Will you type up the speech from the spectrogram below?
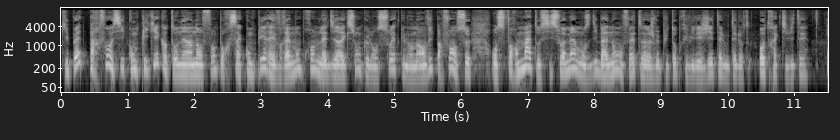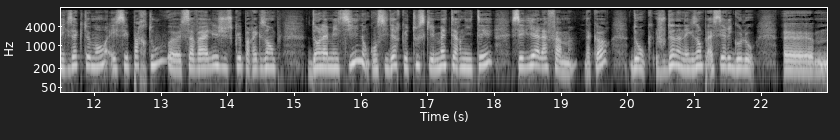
qui peut être parfois aussi compliqué quand on est un enfant pour s'accomplir et vraiment prendre la direction que l'on souhaite, que l'on a envie. Parfois, on se, on se formate aussi soi-même. On se dit, bah non, en fait, euh, je vais plutôt privilégier telle ou telle autre- autre activité. Exactement, et c'est partout. Euh, ça va aller jusque, par exemple, dans la médecine, on considère que tout ce qui est maternité, c'est lié à la femme, d'accord? Donc, je vous donne un exemple assez rigolo. Euh,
